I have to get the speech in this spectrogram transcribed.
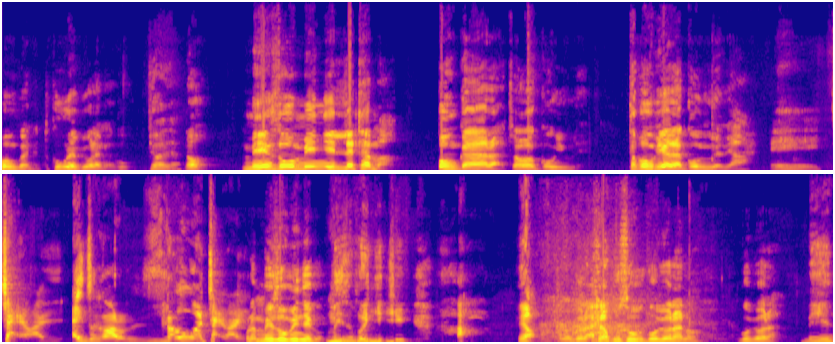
ပုံကန်တယ်တခုနဲ့ပြောလိုက်မယ်ကိုပြောရနော်မင်းစိုးမင်းကြီးလက်ထက်မှာပုံကန်ရတာကျွန်တော်ကဂုံယူတယ်တပုံပြရတာဂုံယူတယ်ဗျာအေးကြိုက်ပါပြီအဲ့စကားတော့လုံးဝကြိုက်ပါပြီခုနမင်းစိုးမင်းကြီးကိုမင်းစမင်းကြီးကြီး ဟာဟေ့ကျွန်တော်ပြောတာအဲ့တော့ကိုဆိုကိုပြောတာနော်ကိုပြောတာ မင်း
